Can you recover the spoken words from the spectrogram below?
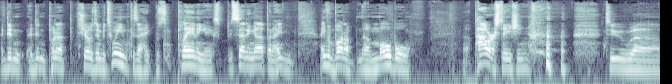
I didn't I didn't put up shows in between because I was planning and setting up, and I I even bought a, a mobile uh, power station to uh,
